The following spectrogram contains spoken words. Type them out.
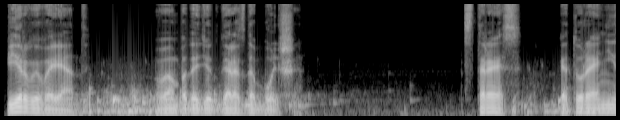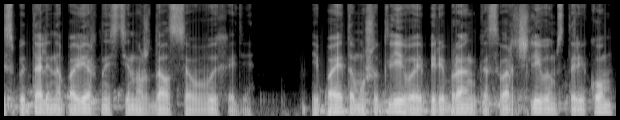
первый вариант вам подойдет гораздо больше. Стресс, который они испытали на поверхности, нуждался в выходе. И поэтому шутливая перебранка с ворчливым стариком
